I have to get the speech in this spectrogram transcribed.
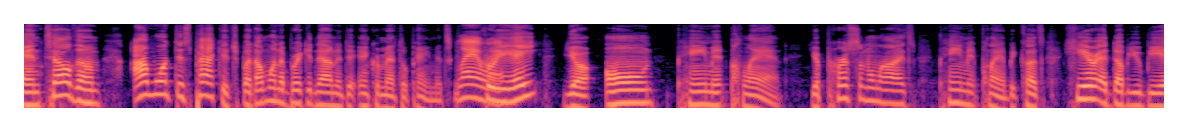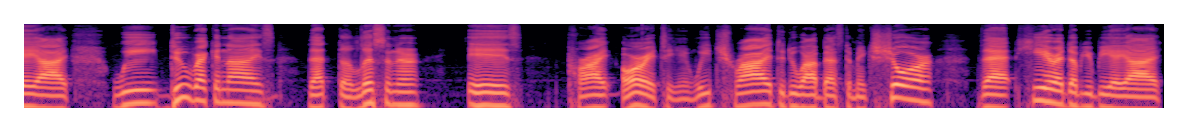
and tell them I want this package, but I want to break it down into incremental payments. Layaway. Create your own payment plan, your personalized payment plan, because here at WBAI, we do recognize that the listener is priority, and we try to do our best to make sure that here at WBAI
